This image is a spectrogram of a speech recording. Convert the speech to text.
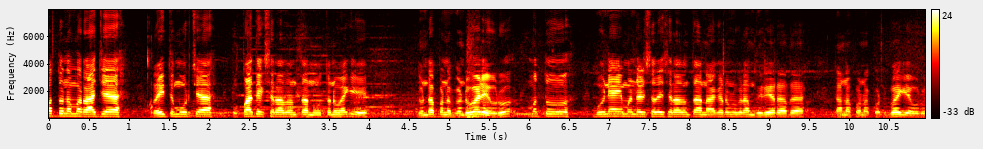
ಮತ್ತು ನಮ್ಮ ರಾಜ್ಯ ರೈತ ಮೋರ್ಚಾ ಉಪಾಧ್ಯಕ್ಷರಾದಂಥ ನೂತನವಾಗಿ ದುಂಡಪ್ಪನ ಬೆಂಡವಾಡಿ ಅವರು, ಮತ್ತು ಭೂನ್ಯಾಯ ಮಂಡಳಿ ಸದಸ್ಯರಾದಂಥ ನಾಗರಮ ಗ್ರಾಮದ ಹಿರಿಯರಾದ ತಾನಪ್ಪನ ಕೊಟ್ಬಾಗಿ ಅವರು,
